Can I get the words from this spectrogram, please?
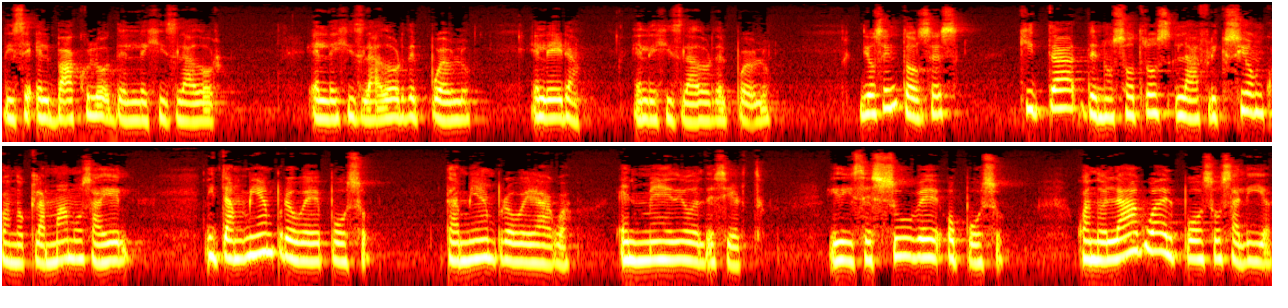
dice el báculo del legislador, el legislador del pueblo. Él era el legislador del pueblo. Dios entonces quita de nosotros la aflicción cuando clamamos a Él y también provee pozo, también provee agua en medio del desierto. Y dice, sube, oh pozo. Cuando el agua del pozo salía,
